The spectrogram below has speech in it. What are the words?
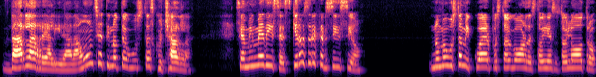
dar la realidad, aun si a ti no te gusta escucharla. Si a mí me dices, quiero hacer ejercicio, no me gusta mi cuerpo, estoy gorda, estoy eso, estoy lo otro,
